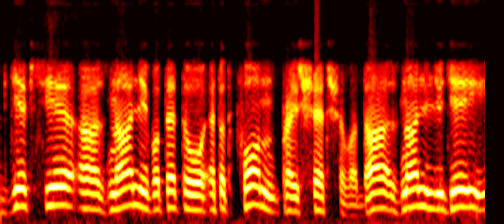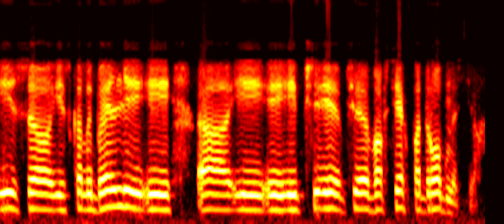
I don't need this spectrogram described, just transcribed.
где все э, знали вот эту, этот фон происшедшего, да, знали людей из, э, из колыбели и, э, и, и, и, и во всех подробностях.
